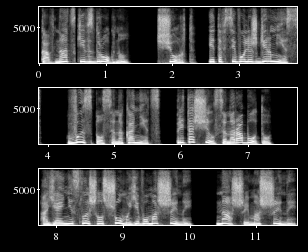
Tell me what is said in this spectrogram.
Ковнацкий вздрогнул. «Черт, это всего лишь Гермес. Выспался, наконец, притащился на работу, а я и не слышал шума его машины, нашей машины.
